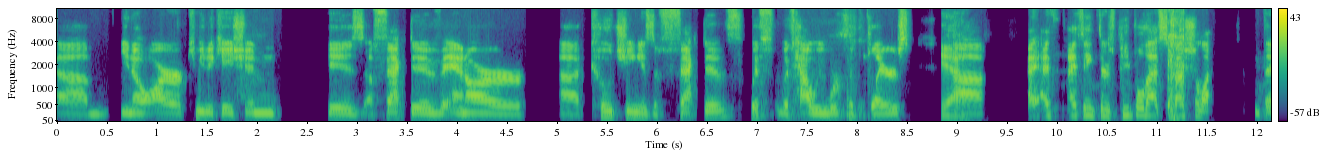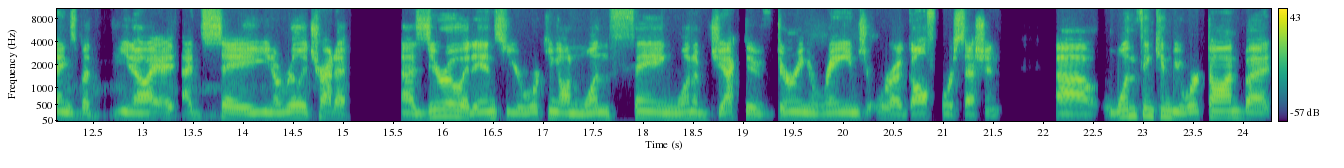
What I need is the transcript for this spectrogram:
um, you know our communication is effective and our uh, coaching is effective with with how we work with players. Yeah. Uh, I, I think there's people that specialize in things, but you know, I, I'd say you know really try to uh, zero it in so you're working on one thing, one objective during a range or a golf course session. Uh, one thing can be worked on, but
